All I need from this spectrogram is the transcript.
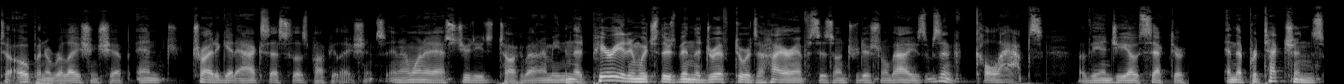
to open a relationship and try to get access to those populations. And I wanted to ask Judy to talk about. It. I mean, in that period in which there's been the drift towards a higher emphasis on traditional values, there was a collapse of the NGO sector and the protections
